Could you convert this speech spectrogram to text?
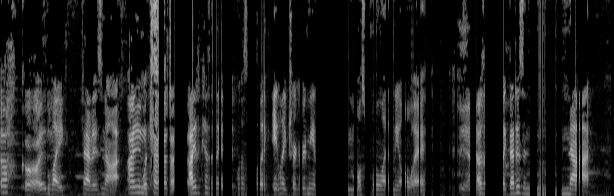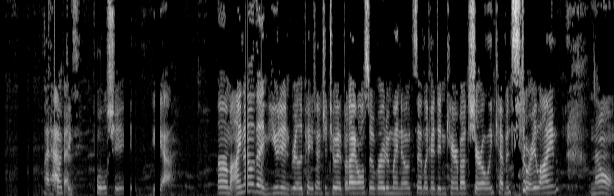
Oh God, Like that is not. I didn't catch that. I did because it was like it like triggered me in the most millennial way. Yeah. I was like, that is not what happens. Bullshit. Yeah. Um, I know that you didn't really pay attention to it, but I also wrote in my notes that like I didn't care about Cheryl and Kevin's storyline. No.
